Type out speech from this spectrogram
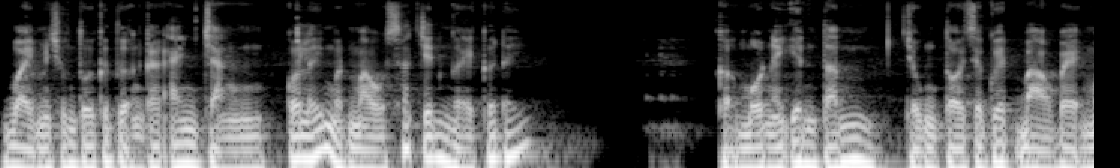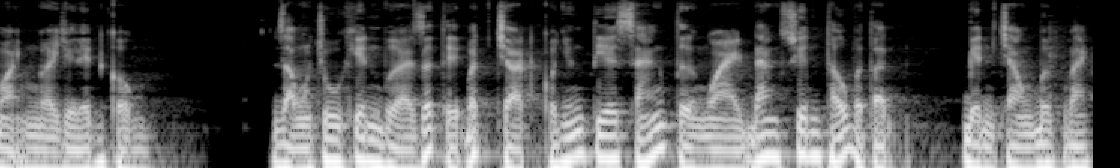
Vậy mà chúng tôi cứ tưởng các anh chẳng có lấy một màu sắc trên người cứ đấy. Cậu môn này yên tâm, Chúng tôi sẽ quyết bảo vệ mọi người cho đến cùng. Giọng Chu Khiên vừa rất thì bất chợt Có những tia sáng từ ngoài đang xuyên thấu vào tận Bên trong bức vách.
